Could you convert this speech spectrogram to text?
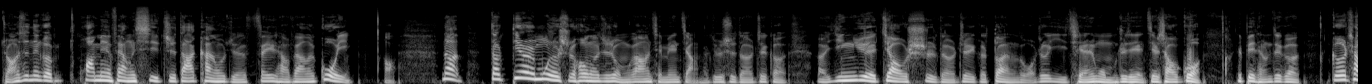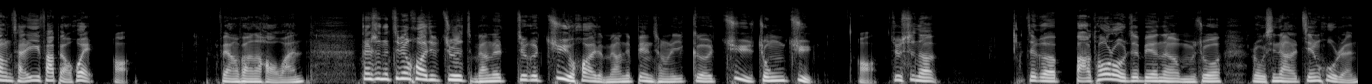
主要是那个画面非常细致，大家看会觉得非常非常的过瘾啊。那到第二幕的时候呢，就是我们刚刚前面讲的，就是的这个呃音乐教室的这个段落，这个以前我们之前也介绍过，就变成这个歌唱才艺发表会啊，非常非常的好玩。但是呢，这边话就就是怎么样呢？这个剧话怎么样就变成了一个剧中剧啊，就是呢。这个巴托罗这边呢，我们说罗西娜的监护人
